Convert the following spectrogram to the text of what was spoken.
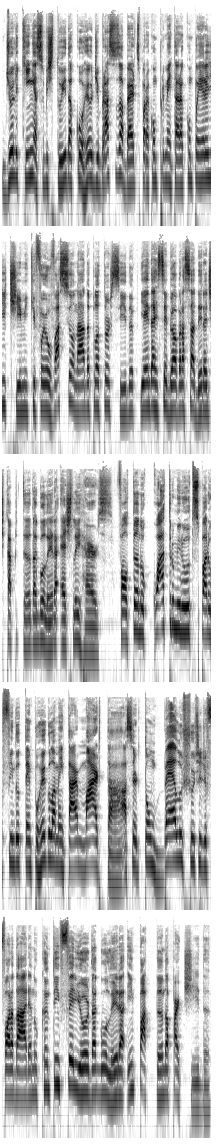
Julie King, a substituída, correu de braços abertos para cumprimentar a companheira de time, que foi ovacionada pela torcida e ainda recebeu a abraçadeira de capitã da goleira Ashley Harris. Faltando 4 minutos para o fim do tempo regulamentar, Marta acertou um belo chute de fora da área no canto inferior da goleira, empatando a partida.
